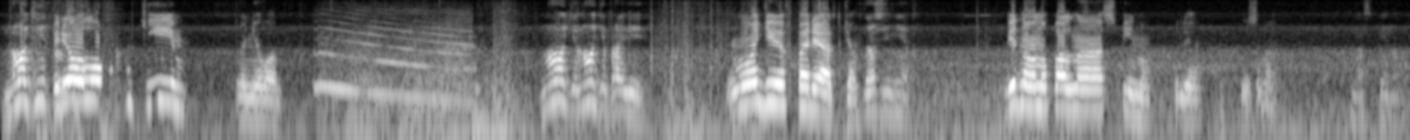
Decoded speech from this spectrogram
Ноги. Перелом руки. У него. Ноги, ноги проверь. Ноги в порядке. Даже нет. Видно, он упал на спину. Или не знаю. На спину.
